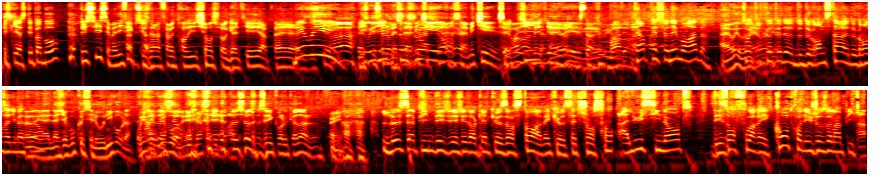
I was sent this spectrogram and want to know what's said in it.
Qu'est-ce qu'il y a C'était pas beau? Si, si, c'est magnifique parce que ça va faire une transition sur Galtier après. Mais oui Ah, c'est un métier, C'est un métier. C'est vraiment un métier. T'es impressionné, Morad? Ah oui, oui, Toi qui côté de, de- de grandes stars et de grands animateurs. Euh, là, j'avoue que c'est le haut niveau, là. Oui, attention, merci. attention, ça c'est l'école canal. Le zapping des GG dans quelques instants avec euh, cette chanson hallucinante des enfoirés contre les Jeux Olympiques. Ah.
